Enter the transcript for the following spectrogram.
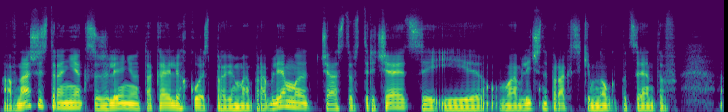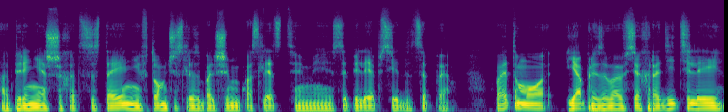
А в нашей стране, к сожалению, такая легко исправимая проблема часто встречается, и в моей личной практике много пациентов, э, перенесших это состояние, в том числе с большими последствиями, с эпилепсией, ДЦП. Поэтому я призываю всех родителей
